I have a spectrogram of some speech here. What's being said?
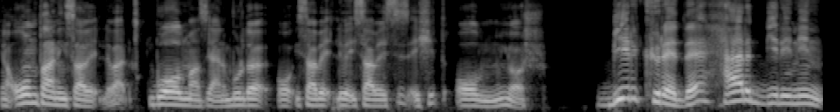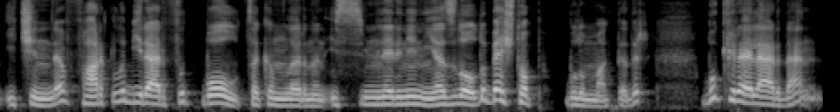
Yani 10 tane isabetli var. Bu olmaz yani burada o isabetli ve isabetsiz eşit olmuyor. Bir kürede her birinin içinde farklı birer futbol takımlarının isimlerinin yazılı olduğu 5 top bulunmaktadır. Bu kürelerden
